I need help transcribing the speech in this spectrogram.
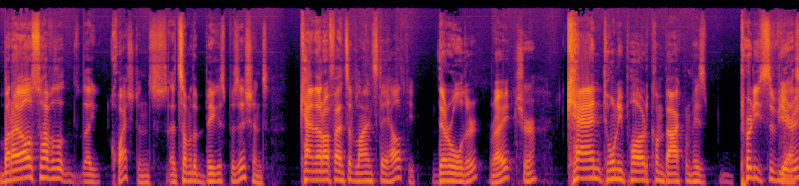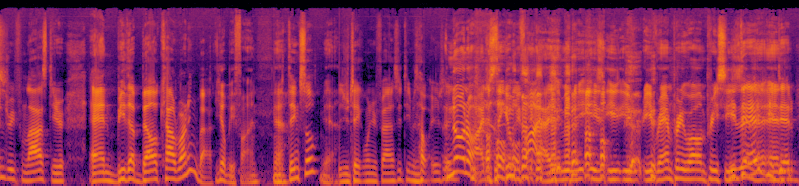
But I also have a little, like questions at some of the biggest positions. Can that offensive line stay healthy? They're older, right? Sure. Can Tony Pollard come back from his pretty severe Yes. injury from last year and be the bell cow running back? He'll be fine. You think so? Yeah. Did you take him on your fantasy team? Is that what you're saying? No, no, I just think he'll be fine. I mean, he, he, he ran pretty well in preseason. He did, he and, did.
